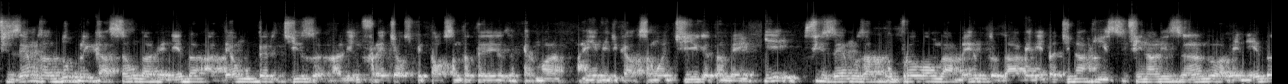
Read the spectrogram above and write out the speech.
Fizemos a duplicação da Avenida Adelmo Perdiza, ali em frente ao Hospital Santa Teresa, que era uma reivindicação antiga também. E fizemos a, o prolongamento da Avenida Dinarrize, finalizando a avenida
